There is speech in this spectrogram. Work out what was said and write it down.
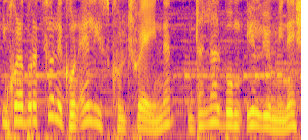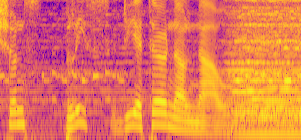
in collaborazione con Alice Coltrane dall'album Illuminations Bliss the Eternal Now.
